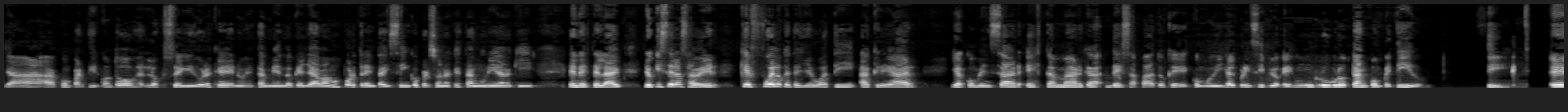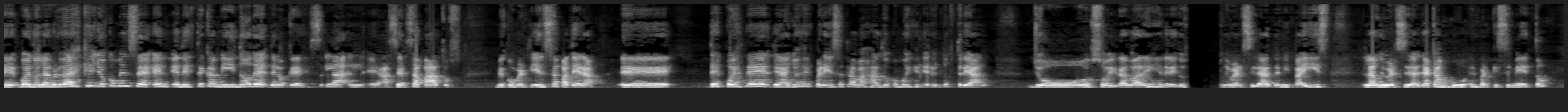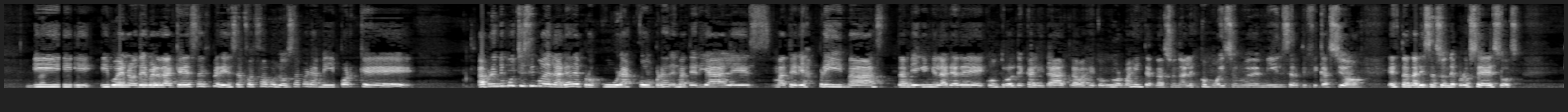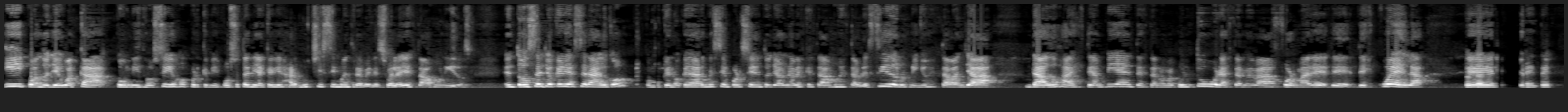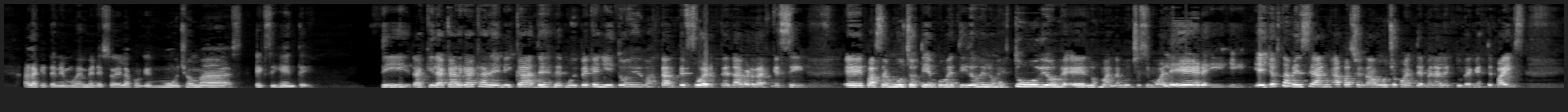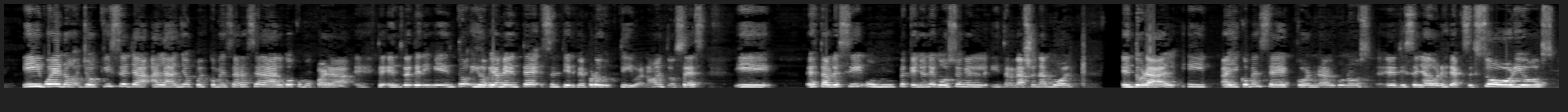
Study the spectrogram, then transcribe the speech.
ya a compartir con todos los seguidores que nos están viendo, que ya vamos por 35 personas que están unidas aquí en este live, yo quisiera saber qué fue lo que te llevó a ti a crear y a comenzar esta marca de zapatos que, como dije al principio, es un rubro tan competido. Sí. Eh, bueno, la verdad es que yo comencé en, este camino de, lo que es eh, hacer zapatos. Me convertí en zapatera eh, después de, años de experiencia trabajando como ingeniero industrial, yo soy graduada en ingeniería industrial en la universidad de mi país, la Universidad Yacambú en Barquisimeto. Y, y, bueno, de verdad que esa experiencia fue fabulosa para mí porque aprendí muchísimo del área de procura, compras de materiales, materias primas, también en el área de control de calidad, trabajé con normas internacionales como ISO 9000, certificación estandarización de procesos. Y cuando llego acá con mis dos hijos, porque mi esposo tenía que viajar muchísimo entre Venezuela y Estados Unidos, entonces yo quería hacer algo, como que no quedarme 100% ya una vez que estábamos establecidos, los niños estaban ya dados a este ambiente, a esta nueva cultura, a esta nueva forma de, escuela. Totalmente eh, diferente a la que tenemos en Venezuela porque es mucho más exigente. Sí, aquí la carga académica desde muy pequeñitos es bastante fuerte, la verdad es que sí. Eh, pasan mucho tiempo metidos en los estudios, eh, los mandan muchísimo a leer y, ellos también se han apasionado mucho con el tema de la lectura en este país. Y bueno, yo quise ya al año pues comenzar a hacer algo como para este entretenimiento y obviamente sentirme productiva, ¿no? Entonces, y establecí un pequeño negocio en el International Mall en Doral y ahí comencé con algunos eh, diseñadores de accesorios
